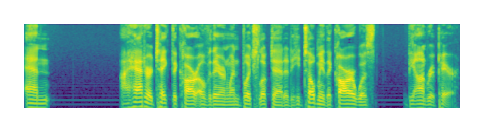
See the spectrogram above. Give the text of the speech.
and I had her take the car over there. And when Butch looked at it, he told me the car was beyond repair.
